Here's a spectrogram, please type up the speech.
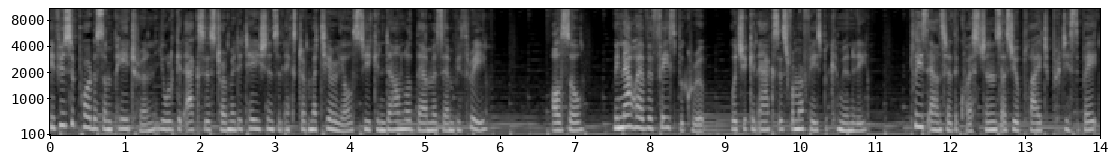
If you support us on Patreon, you will get access to our meditations and extra materials so you can download them as MP3. Also, we now have a Facebook group, which you can access from our Facebook community. Please answer the questions as you apply to participate.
